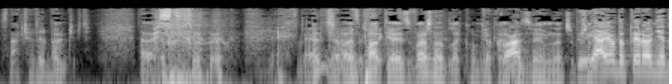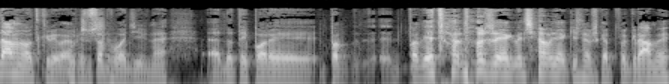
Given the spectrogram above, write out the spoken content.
znaczy wybaczyć. To jest, Empatia jest ważna dla komika, Dokładnie. rozumiem, znaczy przed... Ja ją dopiero niedawno odkryłem, Uczysz więc to było dziwne. E, Do tej pory pa, e, pamiętam, no, że jak leciały jakieś na przykład programy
